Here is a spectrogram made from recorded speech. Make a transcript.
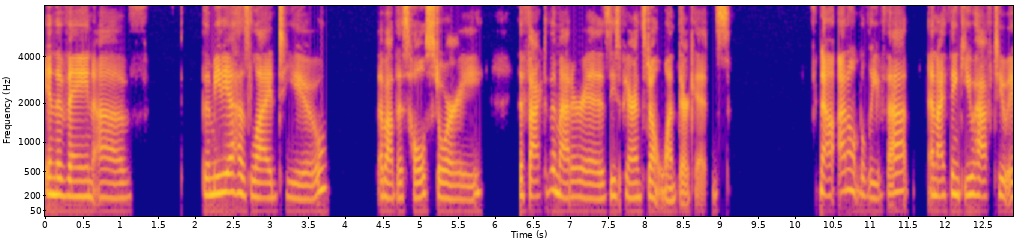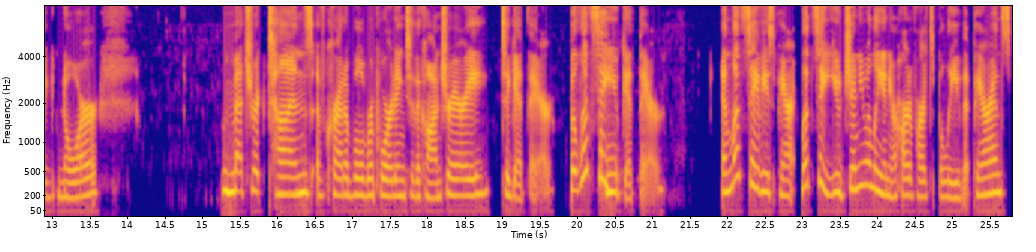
in the vein of the media has lied to you about this whole story. The fact of the matter is, these parents don't want their kids. Now, I don't believe that. And I think you have to ignore metric tons of credible reporting to the contrary to get there. But let's say you get there. And let's say these parents, let's say you genuinely in your heart of hearts believe that parents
